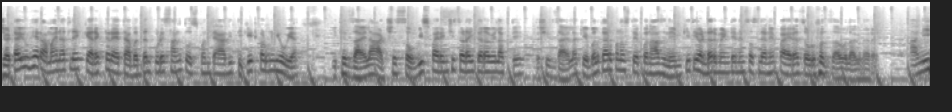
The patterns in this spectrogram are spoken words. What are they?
जटायू हे रामायणातले एक कॅरेक्टर आहे त्याबद्दल पुढे सांगतोच पण त्याआधी तिकीट काढून घेऊया. इथे जायला आठशे सव्वीस पायऱ्यांची चढाई करावी लागते. तशी जायला केबल कार पण असते पण आज नेमकी ती अंडर मेंटेनन्स असल्याने पायऱ्या चढूनच जावं लागणार आहे. आणि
